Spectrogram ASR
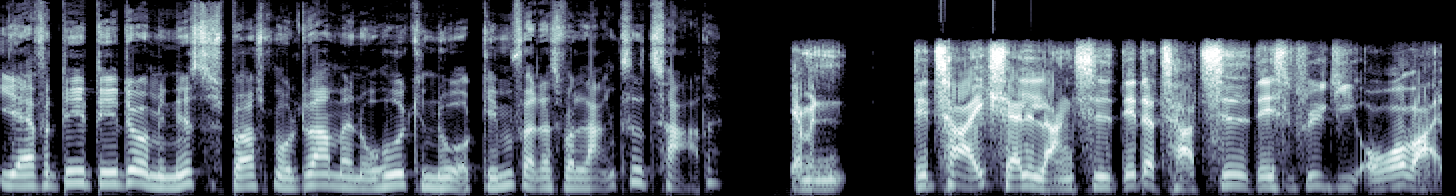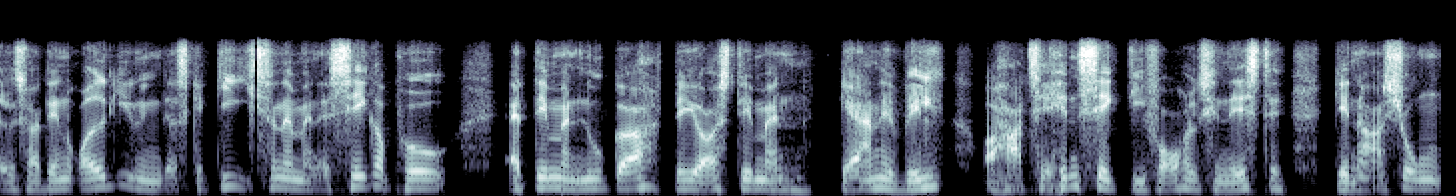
Ja, for det, det, det var min næste spørgsmål. Det var, om man overhovedet kan nå at gennemføre det. Altså, hvor lang tid tager det? Jamen, det tager ikke særlig lang tid. Det, der tager tid, det er selvfølgelig de overvejelser og den rådgivning, der skal gives, så man er sikker på, at det, man nu gør, det er også det, man gerne vil og har til hensigt i forhold til næste generation.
